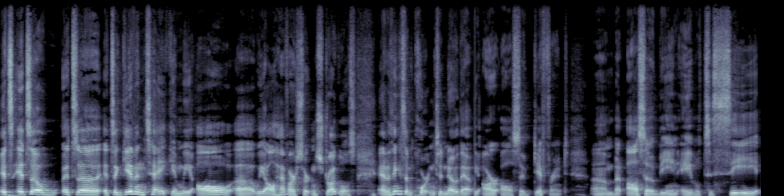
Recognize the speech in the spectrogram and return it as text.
it's it's a it's a it's a give and take and we all uh we all have our certain struggles. And i think it's important to know that we are all so different um, but also being able to see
